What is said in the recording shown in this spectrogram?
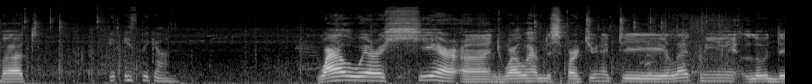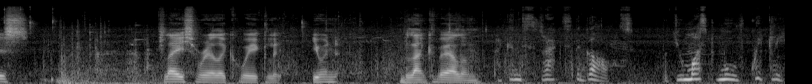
But It is begun. while we're here and while we have this opportunity, let me loot this place really quickly. Even blank vellum. I can distract the guards, but you must move quickly.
